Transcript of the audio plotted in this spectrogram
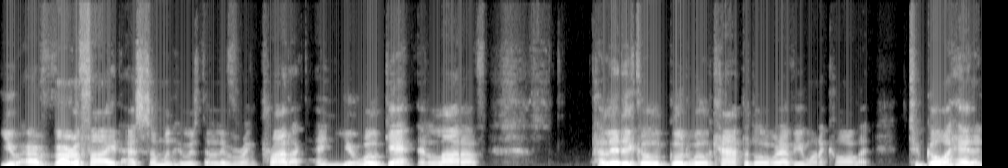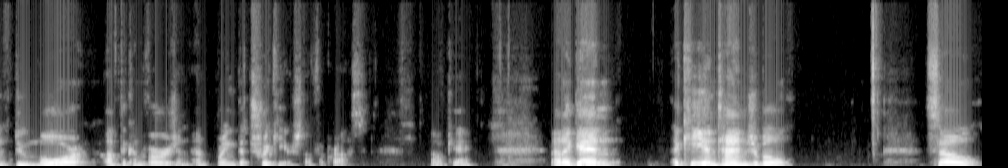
you are verified as someone who is delivering product, and you will get a lot of political goodwill capital, whatever you want to call it, to go ahead and do more of the conversion and bring the trickier stuff across. Okay. And again, a key intangible. So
